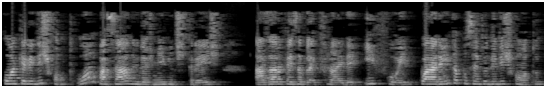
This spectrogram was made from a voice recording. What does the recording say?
com aquele desconto. O ano passado, em 2023, a Zara fez a Black Friday e foi 40% de desconto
